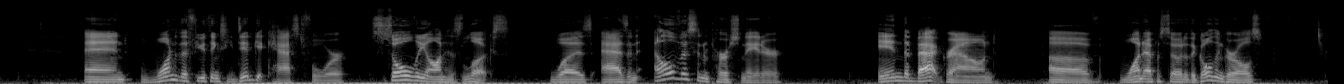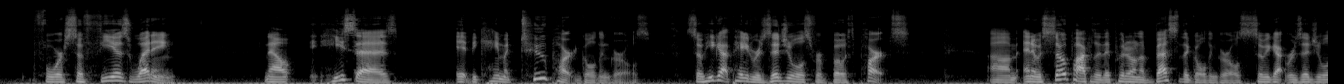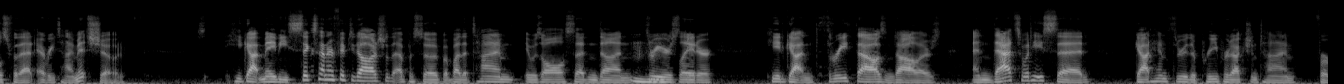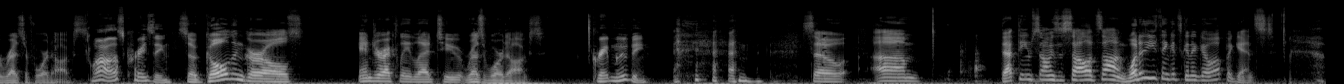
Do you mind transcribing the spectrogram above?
And one of the few things he did get cast for solely on his looks was as an Elvis impersonator in the background of one episode of The Golden Girls for Sophia's wedding. Now, he says it became a two part Golden Girls. So he got paid residuals for both parts. Um, and it was so popular, they put it on the best of the Golden Girls. So he got residuals for that every time it showed he got maybe $650 for the episode, but by the time it was all said and done, three years later, he had gotten $3,000. And that's what he said got him through the pre production time for Reservoir Dogs. Wow, that's crazy. So Golden Girls indirectly led to Reservoir Dogs. Great movie. So, um, that theme song is a solid song. What do you think it's going to go up against?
